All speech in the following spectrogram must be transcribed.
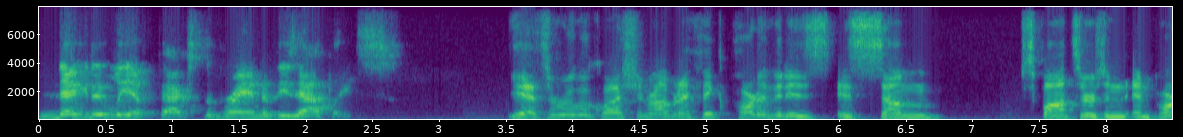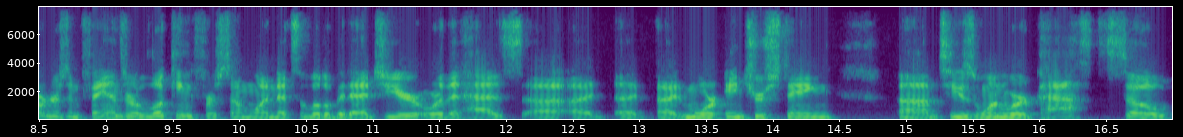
negatively affects the brand of these athletes? Yeah, it's a real good question, Robin. I think part of it is is some sponsors and, and partners and fans are looking for someone that's a little bit edgier or that has uh, a, a, a, more interesting, um, to use one word, past. So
